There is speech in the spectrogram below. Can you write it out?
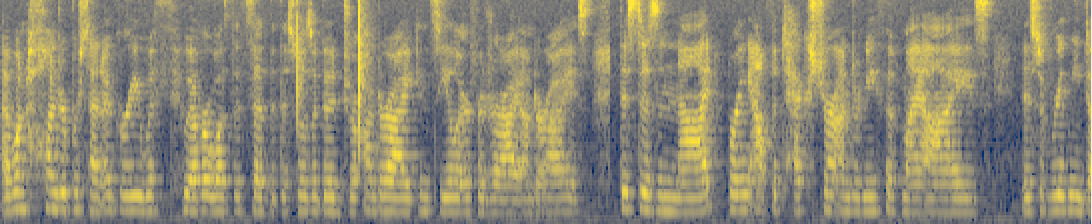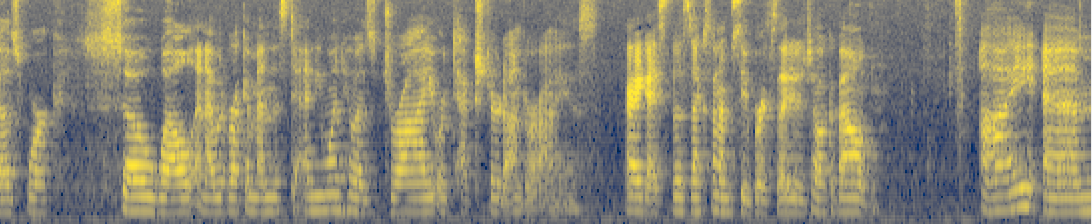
I 100% agree with whoever it was that said that this was a good under eye concealer for dry under eyes. This does not bring out the texture underneath of my eyes. This really does work so well and I would recommend this to anyone who has dry or textured under eyes. Alright guys, so this next one I'm super excited to talk about. I am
